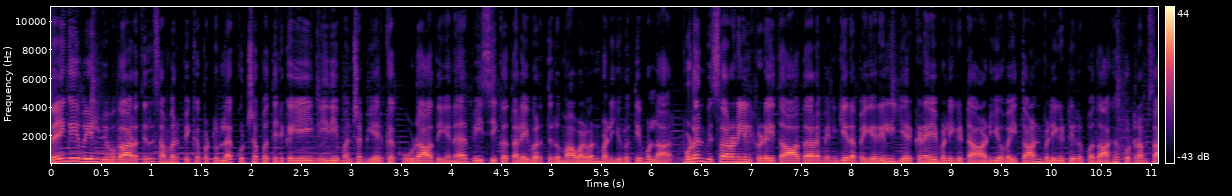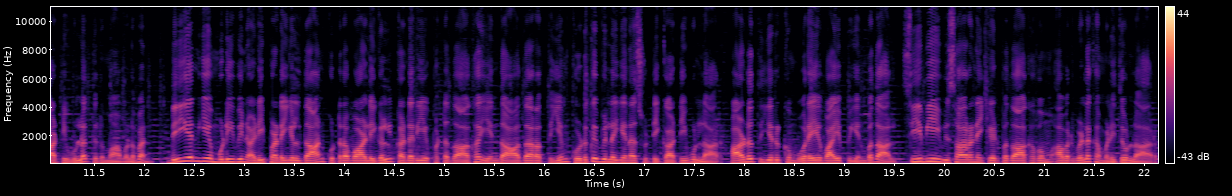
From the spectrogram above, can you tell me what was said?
வேங்கை வயல் விவகாரத்தில் சமர்ப்பிக்கப்பட்டுள்ள குற்றப்பத்திரிகையை நீதிமன்றம் ஏற்கக்கூடாது என விசிக தலைவர் திருமாவளவன் வலியுறுத்தியுள்ளார். புலன் விசாரணையில் கிடைத்த ஆதாரம் என்கிற பெயரில் ஏற்கனவே வெளியிட்ட ஆடியோவை தான் வெளியிட்டிருப்பதாக குற்றம் சாட்டியுள்ள திருமாவளவன். டிஎன்ஏ முடிவின் அடிப்படையில்தான் குற்றவாளிகள் கண்டறியப்பட்டதாக எந்த ஆதாரத்தையும் கொடுக்கவில்லை என சுட்டிக்காட்டியுள்ளார். அடுத்து இருக்கும் ஒரே வாய்ப்பு என்பதால் சிபிஐ விசாரணை கேட்பதாகவும் அவர் விளக்கமளித்துள்ளார்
